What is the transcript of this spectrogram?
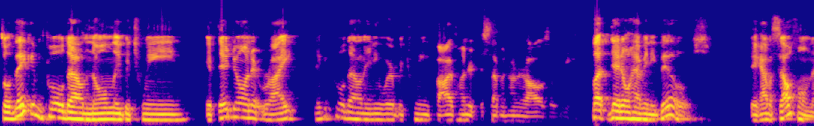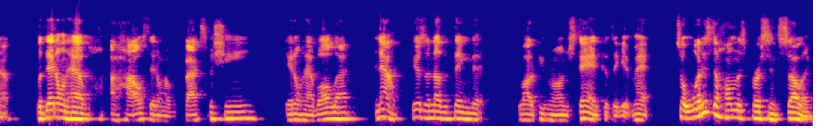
so they can pull down normally between if they're doing it right they can pull down anywhere between 500 to 700 dollars a week but they don't have any bills they have a cell phone now but they don't have a house they don't have a fax machine they don't have all that now here's another thing that a lot of people don't understand because they get mad so, what is the homeless person selling?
